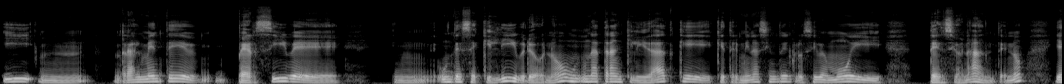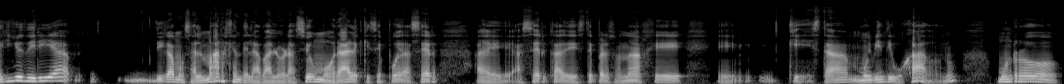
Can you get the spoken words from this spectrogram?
y mm, realmente percibe un desequilibrio, ¿no? Una tranquilidad que, termina siendo inclusive muy tensionante, ¿no? Y aquí yo diría, digamos, al margen de la valoración moral que se puede hacer eh, acerca de este personaje eh, que está muy bien dibujado, ¿no? Munro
